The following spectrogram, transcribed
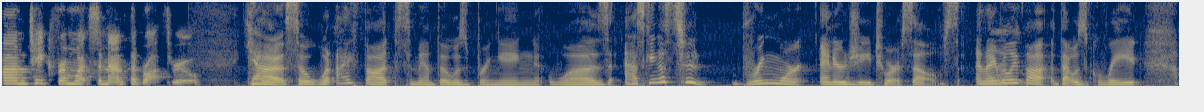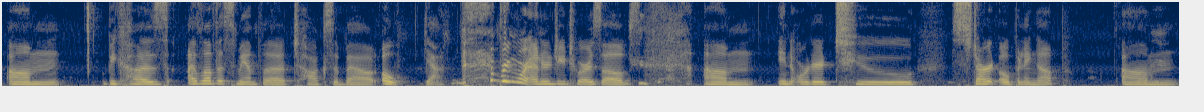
um, take from what Samantha brought through? Yeah. So, what I thought Samantha was bringing was asking us to bring more energy to ourselves. And I really Mhm. thought that was great um, because I love that Samantha talks about, oh, yeah, bring more energy to ourselves um, in order to start opening up. Um,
